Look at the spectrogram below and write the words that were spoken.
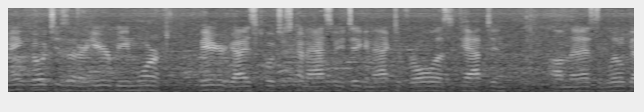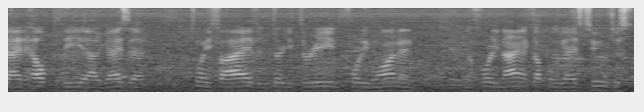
main coaches that are here being more bigger guys, coaches kind of asked me to take an active role as a captain um, and as a little guy to help the uh, guys at 25 and 33 and 41 and you know 49, a couple of guys too, just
